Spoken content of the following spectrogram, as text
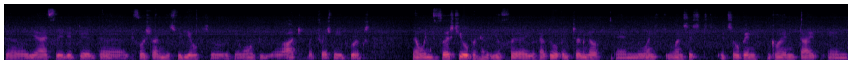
So yeah I freed it uh, before starting this video so there won't be a lot but trust me it works. Now when first you open you uh, you have to open terminal and once once it's it's open go ahead and type in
